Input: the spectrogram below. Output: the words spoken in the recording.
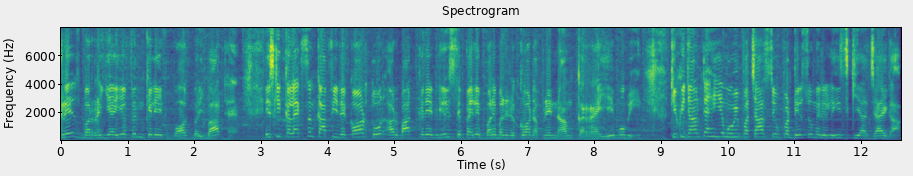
क्रेज बढ़ रही है। ये फ़िल्म के लिए एक बहुत बड़ी बात है। इसकी कलेक्शन काफ़ी रिकॉर्ड तोड़ और बात करें रिलीज़ से पहले बड़े बड़े रिकॉर्ड अपने नाम कर रहे हैं ये मूवी क्योंकि जानते हैं, ये मूवी 50 से ऊपर देशों में रिलीज़ किया जाएगा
